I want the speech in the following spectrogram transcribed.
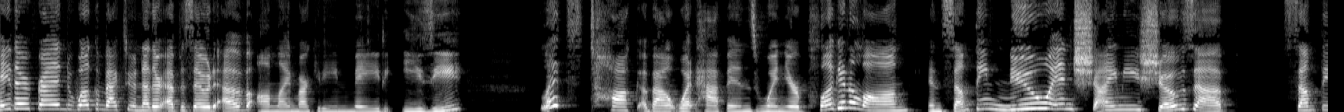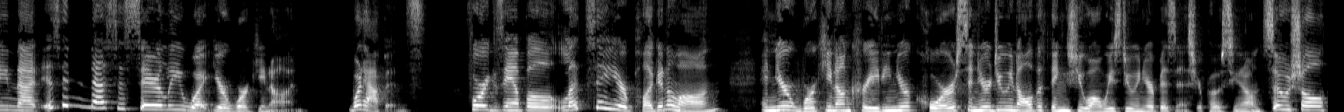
Hey there, friend. Welcome back to another episode of Online Marketing Made Easy. Let's talk about what happens when you're plugging along and something new and shiny shows up, something that isn't necessarily what you're working on. What happens? For example, let's say you're plugging along and you're working on creating your course and you're doing all the things you always do in your business. You're posting on social,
